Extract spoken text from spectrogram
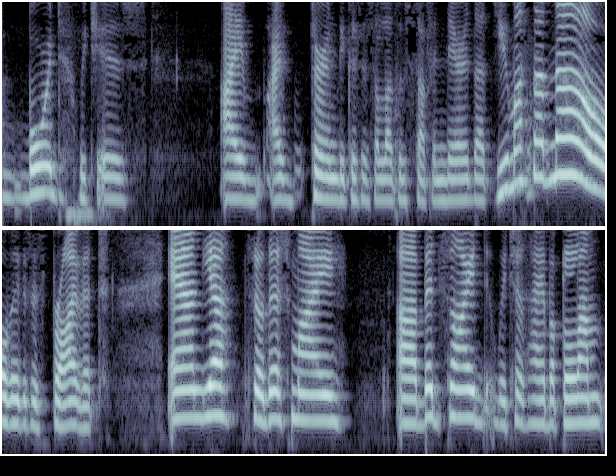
board, which is I I turned because there's a lot of stuff in there that you must not know because it's private. And yeah, so there's my uh, bedside, which is I have a lamp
